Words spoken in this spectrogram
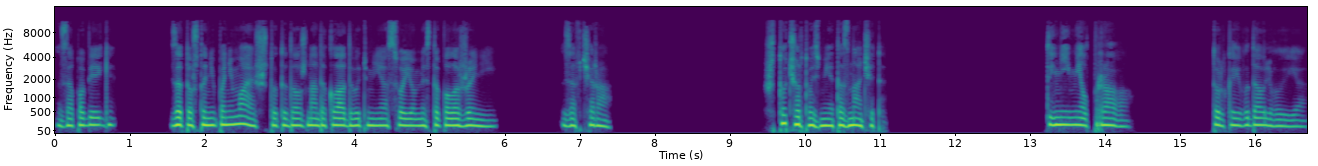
за побеги, за то, что не понимаешь, что ты должна докладывать мне о своем местоположении. За вчера. Что, черт возьми, это значит? Ты не имел права. Только и выдавливаю я.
